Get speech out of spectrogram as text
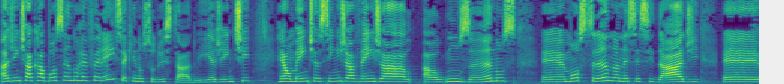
a gente acabou sendo referência aqui no sul do estado. E a gente realmente, assim, já vem já há alguns anos é, mostrando a necessidade, é,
